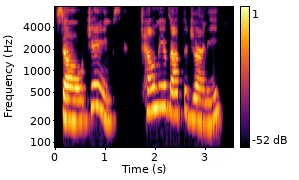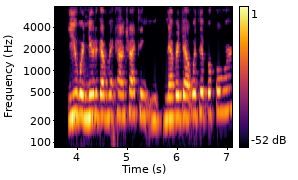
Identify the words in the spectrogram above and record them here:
So, James, tell me about the journey you were new to government contracting, never dealt with it before?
